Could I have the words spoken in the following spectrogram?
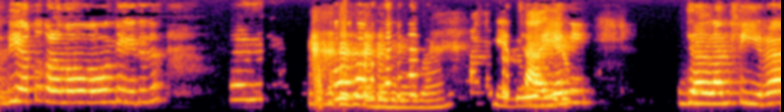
sedih aku kalau ngomong-ngomong kayak gitu tuh. Aduh. banget. Hidup, Saya hidup. nih jalan Vira,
